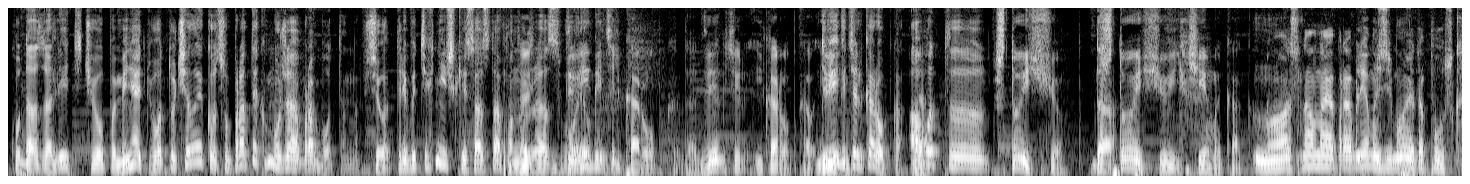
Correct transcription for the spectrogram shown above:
Куда залить, чего поменять? Вот у человека Супротеком уже обработано. Все, триботехнический состав он То уже освоил. Двигатель, коробка, да, двигатель и коробка. Или- Двигатель, коробка. А Да. вот э, Что еще? Да. Что еще и чем и как? Но основная проблема зимой это пуск.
